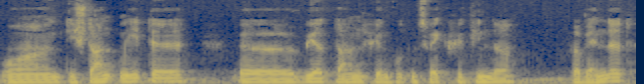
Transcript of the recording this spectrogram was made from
Und die Standmiete äh, wird dann für einen guten Zweck für Kinder verwendet.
